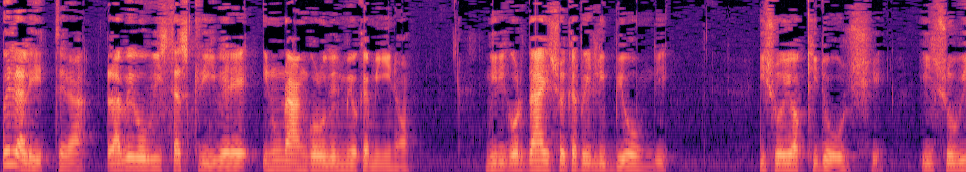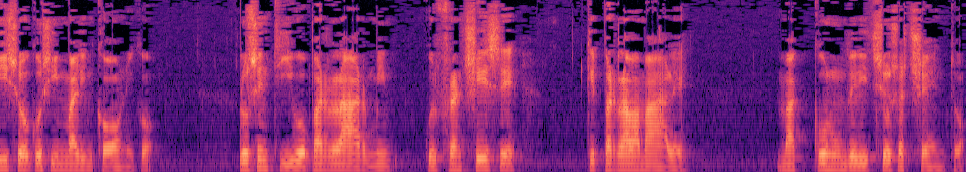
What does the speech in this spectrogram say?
Quella lettera l'avevo vista scrivere in un angolo del mio camino. Mi ricordai i suoi capelli biondi, i suoi occhi dolci, il suo viso così malinconico. Lo sentivo parlarmi quel francese che parlava male, ma con un delizioso accento.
